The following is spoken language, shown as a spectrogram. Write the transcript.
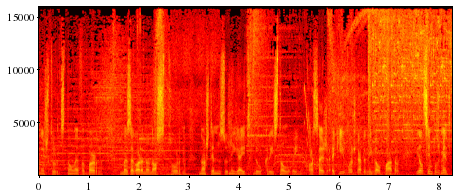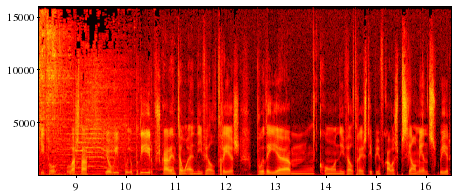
neste turno, se não leva burn, mas agora no nosso turno nós temos o negate do Crystal Wing, ou seja, aqui vou jogar a nível 4, ele simplesmente quitou, lá está, eu, eu podia ir buscar então a nível 3, podia um, com o nível 3 tipo invocá-la especialmente, subir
